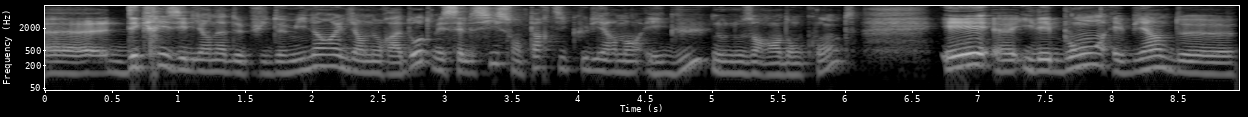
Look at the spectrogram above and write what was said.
des crises, il y en a depuis 2000 ans, il y en aura d'autres, mais celles-ci sont particulièrement aiguës, nous nous en rendons compte. Et il est bon eh bien, de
